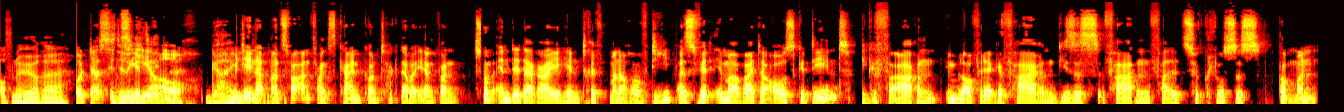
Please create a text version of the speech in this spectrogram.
auf eine höhere Und das sind sie hier auch. Geil. Mit denen hat man zwar anfangs keinen Kontakt, aber irgendwann zum Ende der Reihe hin trifft man auch auf die. Also es wird immer weiter ausgedehnt. Die Gefahren, im Laufe der Gefahren dieses Fadenfallzykluses kommt man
